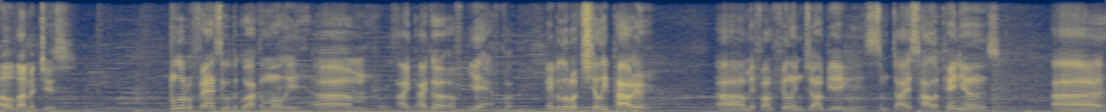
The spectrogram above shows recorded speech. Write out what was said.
Oh, lemon juice. I'm a little fancy with the guacamole. Um, I, I, go, yeah, of course. maybe a little chili powder. Um, if I'm feeling jumpy, some diced jalapenos. Uh,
